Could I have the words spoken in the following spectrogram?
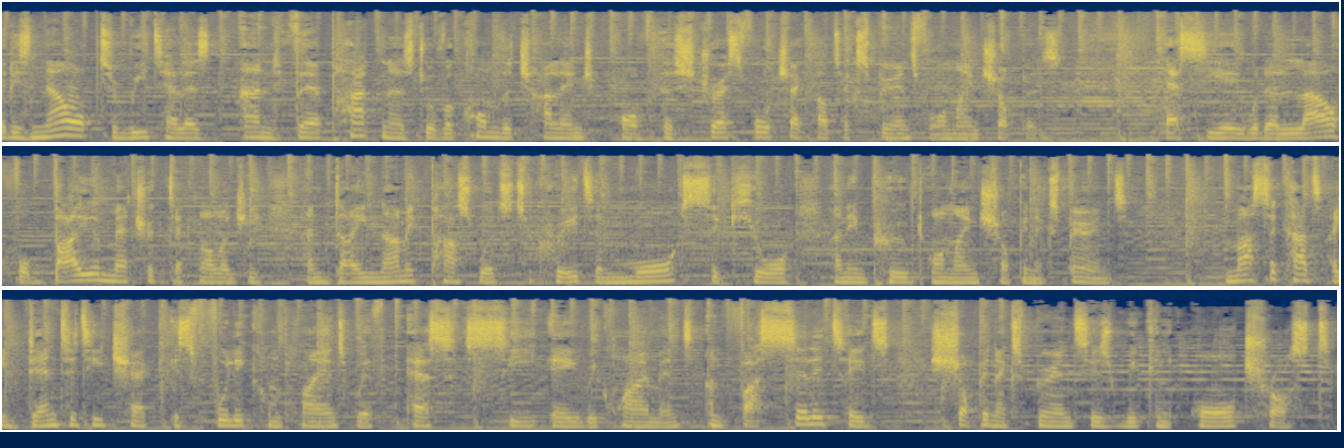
It is now up to retailers and their partners to overcome the challenge of the stressful checkout experience for online shoppers. SCA would allow for biometric technology and dynamic passwords to create a more secure and improved online shopping experience. MasterCard's identity check is fully compliant with SCA requirements and facilitates shopping experiences we can all trust.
